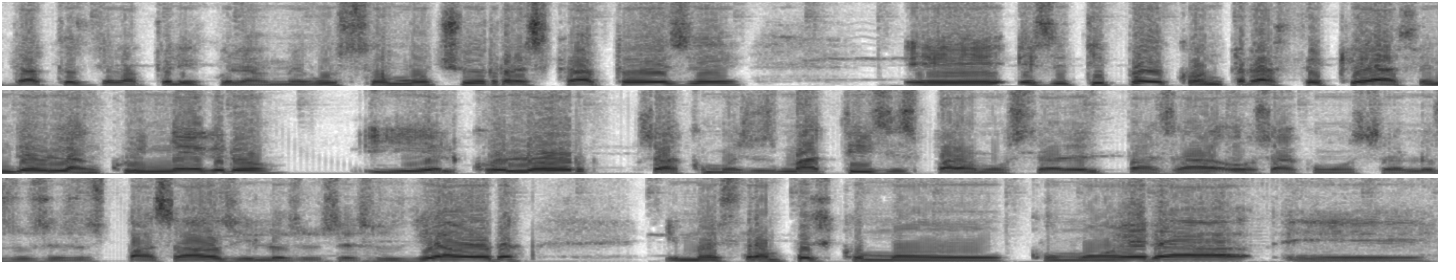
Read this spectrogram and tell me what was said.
datos de la película, me gustó mucho y rescato ese, eh, ese tipo de contraste que hacen de blanco y negro y el color, o sea, como esos matices para mostrar el pasado, o sea, como mostrar los sucesos pasados y los sucesos de ahora y muestran pues como, cómo era eh,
